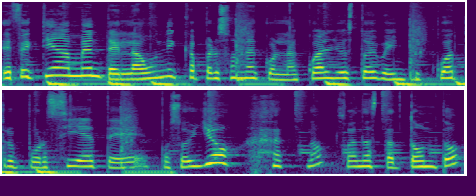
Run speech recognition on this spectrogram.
efectivamente la única persona con la cual yo estoy 24 por 7, pues soy yo, ¿no? Suena hasta tonto,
